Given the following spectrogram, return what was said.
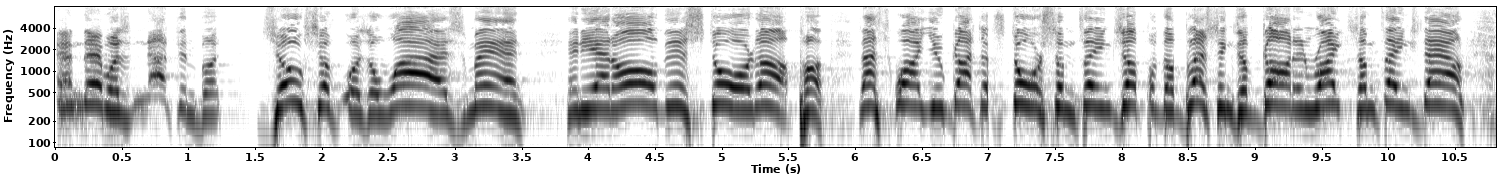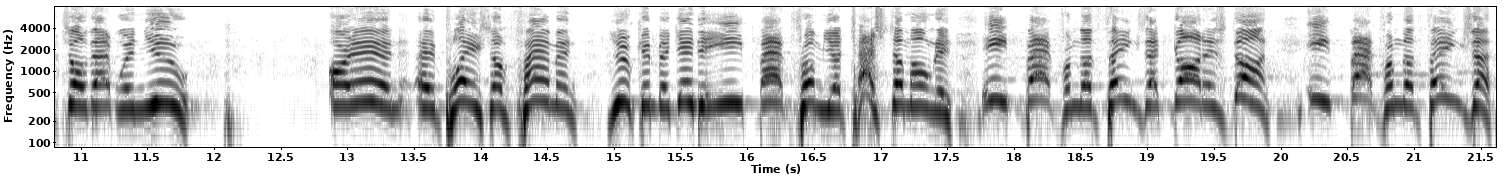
and there was nothing but Joseph was a wise man and he had all this stored up. That's why you've got to store some things up of the blessings of God and write some things down so that when you are in a place of famine, you can begin to eat back from your testimony, eat back from the things that God has done, eat back from the things that,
